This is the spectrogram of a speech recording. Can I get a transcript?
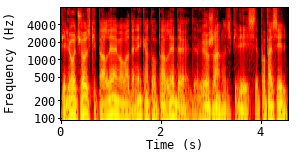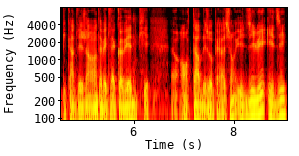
Puis l'autre chose qu'il parlait à un moment donné, quand on parlait de, de l'urgence, puis c'est pas facile, puis quand les gens rentrent avec la COVID, puis euh, on retarde des opérations, il dit, lui, il dit,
